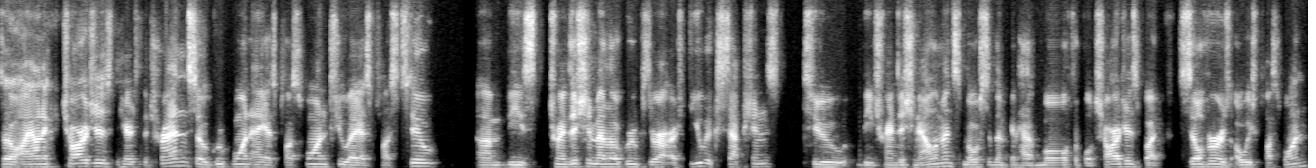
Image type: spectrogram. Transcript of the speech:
So ionic charges, here's the trend. So group 1A is plus 1, 2A is plus 2. Um, these transition metal groups, there are a few exceptions to the transition elements. Most of them can have multiple charges, but silver is always plus 1.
